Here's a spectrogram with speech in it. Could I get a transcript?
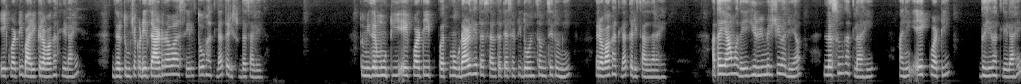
एक वाटी बारीक रवा घातलेला आहे. जर तुमच्याकडे जाड रवा असेल तो घातला तरीसुद्धा चालेल. तुम्ही जर मोठी एक वाटी इतपत मुगडाळ घेत असाल तर त्यासाठी दोन चमचे तुम्ही रवा घातला तरी चालणार आहे. आता यामध्ये हिरवी मिरची घालूया लसूण घातला आहे आणि एक वाटी दही घातलेलं आहे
